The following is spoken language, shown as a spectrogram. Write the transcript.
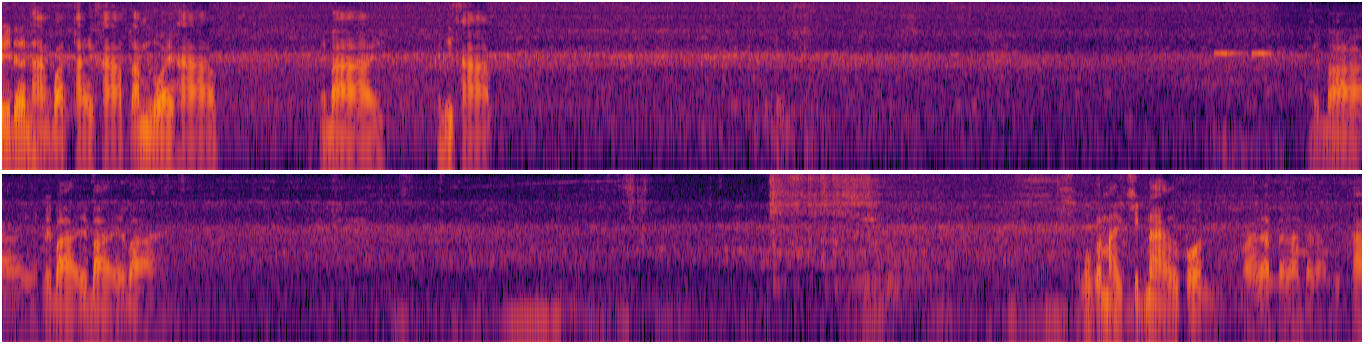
ดีเดินทางปลอดภัยครับร่ำรวยครับ บ๊ายบายสวัสดีครับบ๊ายบายบ๊ายบายบ๊ายบายบ๊ายบายพบกันใหม่คลิปหน้าครับทุกคน ไปแล้วไปแล้วไปแล้วลูกค้า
